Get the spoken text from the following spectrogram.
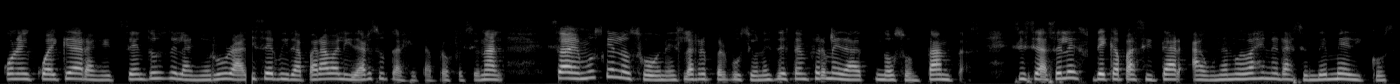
con el cual quedarán exentos del año rural y servirá para validar su tarjeta profesional. Sabemos que en los jóvenes las repercusiones de esta enfermedad no son tantas. Si se hace de capacitar a una nueva generación de médicos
